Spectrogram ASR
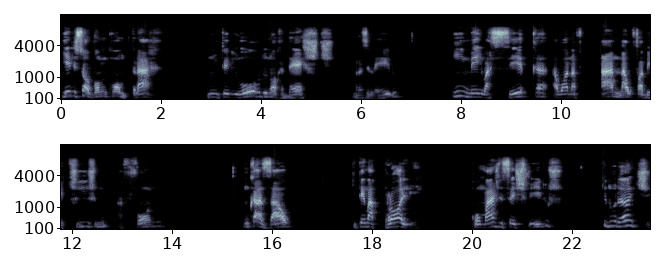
E eles só vão encontrar no interior do Nordeste brasileiro, em meio à seca, ao analfabetismo, à fome, um casal que tem uma prole com mais de seis filhos, que durante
